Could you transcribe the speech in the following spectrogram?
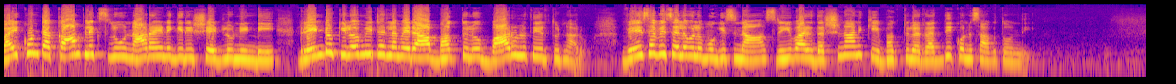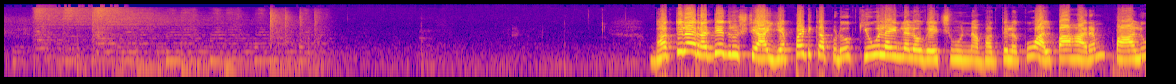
వైకుంఠ కాంప్లెక్స్లు నారాయణగిరి షెడ్లు నిండి రెండు కిలోమీటర్ల మేర భక్తులు బారులు తీరుతున్నారు. వేసవి సెలవులు ముగిసిన శ్రీవారి దర్శనానికి భక్తుల రద్దీ కొనసాగుతోంది. భక్తుల రద్దీ దృష్ట్యా ఎప్పటికప్పుడు క్యూ లైన్లలో వేచి ఉన్న భక్తులకు అల్పాహారం పాలు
